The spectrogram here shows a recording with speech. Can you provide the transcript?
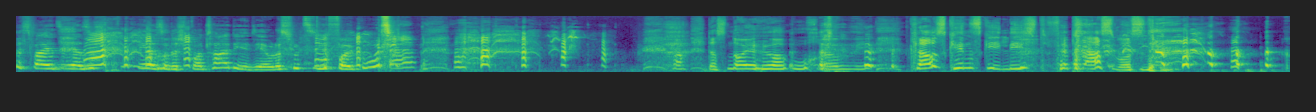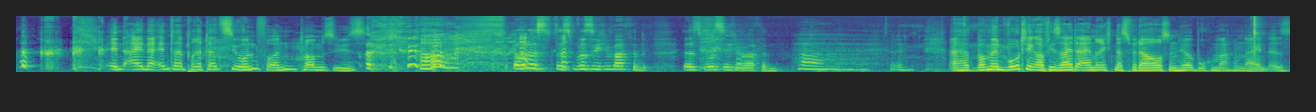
Das war jetzt eher so, eher so eine spontane Idee, aber das funktioniert voll gut. Das neue Hörbuch irgendwie. Klaus Kinski liest Fips Asmus in einer Interpretation von Tom Süß. Oh, das, das muss ich machen. Das muss ich machen. Äh, wollen wir ein Voting auf die Seite einrichten, dass wir daraus ein Hörbuch machen? Nein, ist,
